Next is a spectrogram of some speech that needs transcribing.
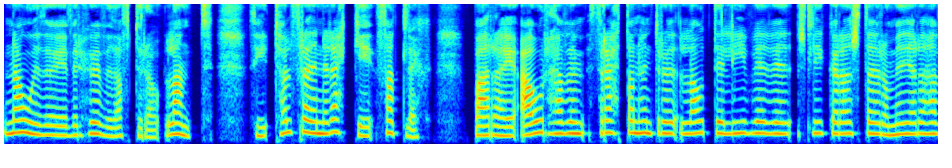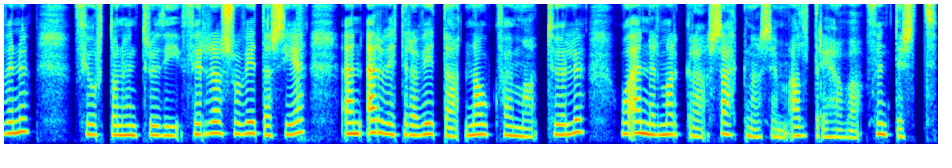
náðu þau yfir höfuð aftur á land. Því tölfræðin er ekki falleg. Bara í ár hafum 1300 láti lífið við slíkar aðstæður á miðjarðahafinu, 1400 í fyrra svo vita sé en erfitt er að vita nákvæma tölu og enn er margra sakna sem aldrei hafa fundist.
